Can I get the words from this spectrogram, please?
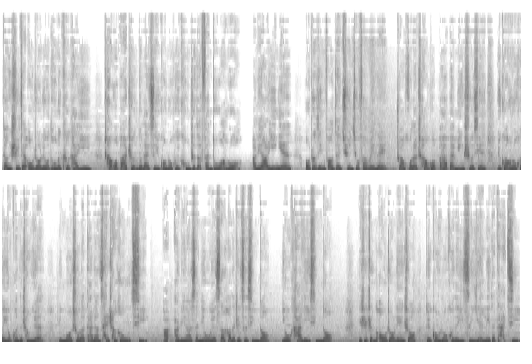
当时在欧洲流通的可卡因，超过八成都来自于光荣会控制的贩毒网络。二零二一年，欧洲警方在全球范围内抓获了超过八百名涉嫌与光荣会有关的成员，并没收了大量财产和武器。而二零二三年五月三号的这次行动——尤卡里行动，也是整个欧洲联手对光荣会的一次严厉的打击，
